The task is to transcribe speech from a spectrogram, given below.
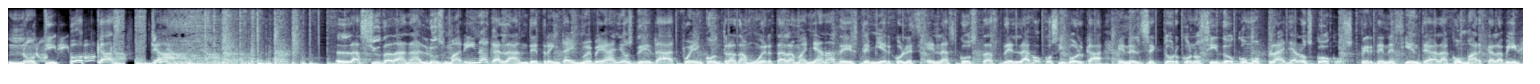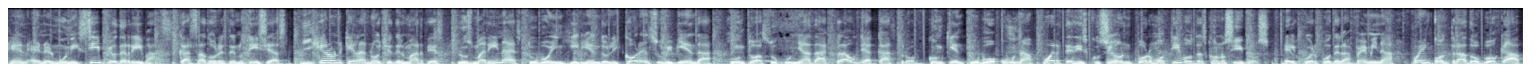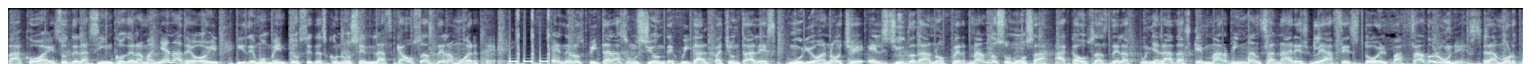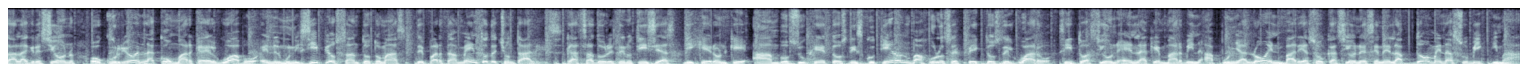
Noti Podcast ya. La ciudadana Luz Marina Galán, de 39 años de edad, fue encontrada muerta la mañana de este miércoles en las costas del lago Cocibolca, en el sector conocido como Playa Los Cocos, perteneciente a la comarca La Virgen, en el municipio de Rivas. Cazadores de noticias dijeron que la noche del martes, Luz Marina estuvo ingiriendo licor en su vivienda junto a su cuñada Claudia Castro, con quien tuvo una fuerte discusión por motivos desconocidos. El cuerpo de la fémina fue encontrado boca abajo a eso de las 5 de la mañana de hoy y de momento se desconocen las causas de la muerte. En el Hospital Asunción de Huigalpa, Chontales, murió anoche el ciudadano Fernando Somoza a causas de las puñaladas que Marvin Manzanares le asestó el pasado lunes. La mortal agresión ocurrió en la comarca El Guabo, en el municipio Santo Tomás, departamento de Chontales. Cazadores de noticias dijeron que ambos sujetos discutieron bajo los efectos del guaro, situación en la que Marvin apuñaló en varias ocasiones en el abdomen a su víctima.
